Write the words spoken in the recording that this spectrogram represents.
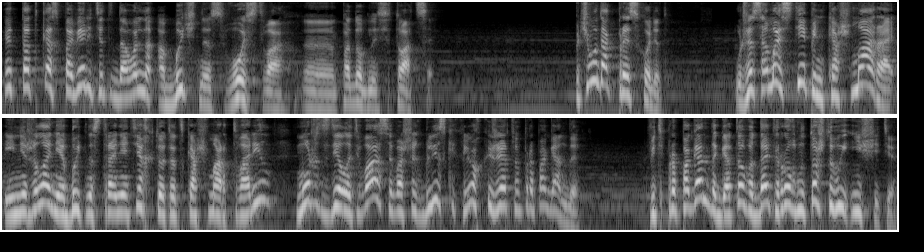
Этот отказ поверить это довольно обычное свойство э, подобной ситуации. Почему так происходит? Уже сама степень кошмара и нежелание быть на стороне тех, кто этот кошмар творил, может сделать вас и ваших близких легкой жертвой пропаганды. Ведь пропаганда готова дать ровно то, что вы ищете.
